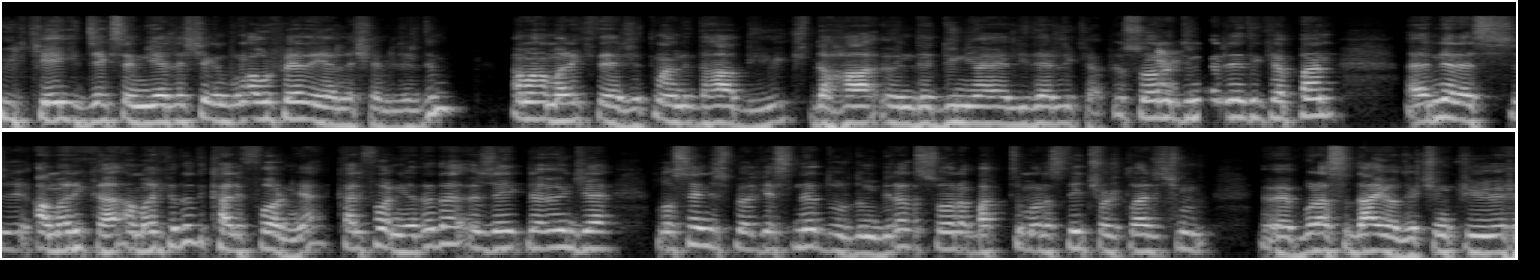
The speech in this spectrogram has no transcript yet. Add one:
ülkeye gideceksem, yerleşeceksem bunu Avrupa'ya da yerleşebilirdim. Ama Amerika'yı tercih ettim. Hani daha büyük, daha önde dünyaya liderlik yapıyor. Sonra Evet. dünya liderlik yapan e, neresi? Amerika. Amerika'da da Kaliforniya. Kaliforniya'da da özellikle önce Los Angeles bölgesinde durdum biraz. Sonra baktım orası değil çocuklar için e, burası daha iyi olacak. Çünkü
